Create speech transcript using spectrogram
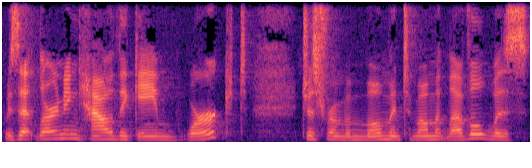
was that learning how the game worked just from a moment to moment level was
